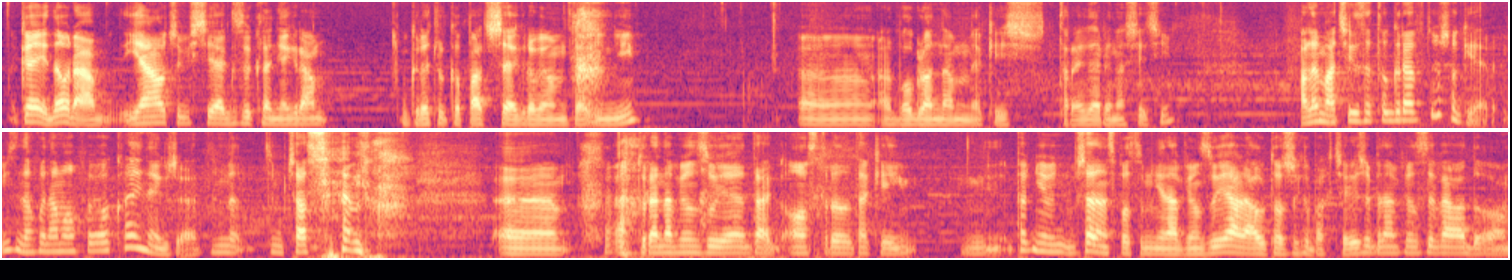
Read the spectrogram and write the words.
Okej, okay, dobra. Ja oczywiście jak zwykle nie gram w grę, tylko patrzę jak robią to inni. E, albo oglądam jakieś trailery na sieci. Ale Maciek za to gra w dużo gier i znowu nam opowie o kolejnej grze. Tym, tymczasem, e, która nawiązuje tak ostro do takiej, pewnie w żaden sposób nie nawiązuje, ale autorzy chyba chcieli, żeby nawiązywała do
